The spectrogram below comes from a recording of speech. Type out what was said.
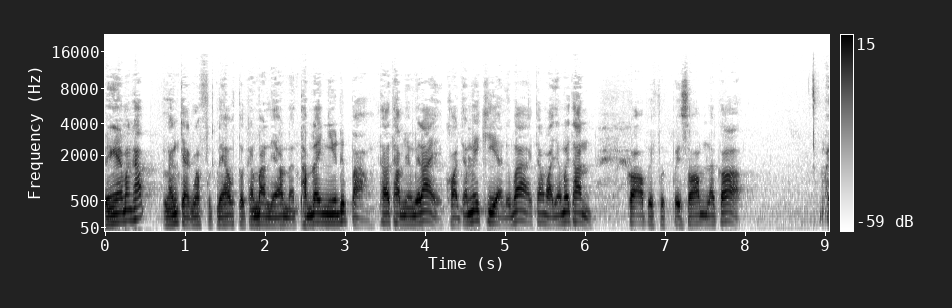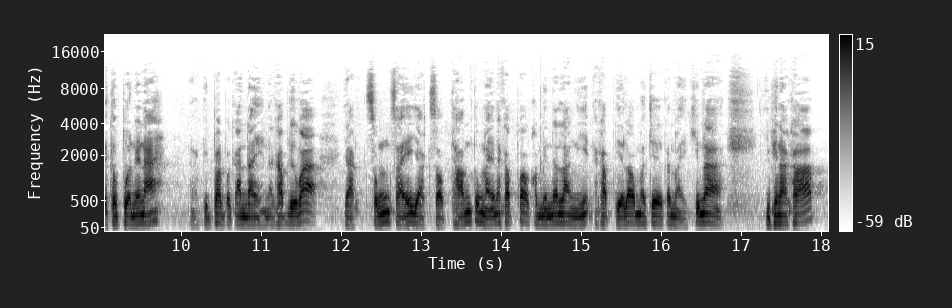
เป็นไงบ้างครับ หลังจากเราฝึกแล้วตรวจกันบ้านแล้วนะทำได้งี้หรือเปล่า ถ้าทำยังไม่ได้ขอดยังไม่เคลียร์หรือว่าจังหวะยังไม่ทันก็เอาไปฝึกไปซ้อมแล้วก็ไปทบทวนด้วยนะผิดพลาดประการใดนะครับ หรือว่าอยากสงสัยอยากสอบถามตรงไหนนะครับ ก็คอมเมนต์ด้านล่างนี้นะครับ เดี๋ยวเรามาเจอกันใหม่คลิปหน้าอีพีหนาครับ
